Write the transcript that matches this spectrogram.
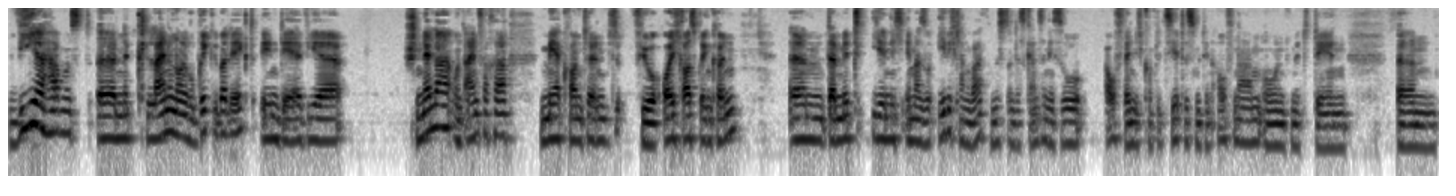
Wir haben uns äh, eine kleine neue Rubrik überlegt, in der wir schneller und einfacher mehr Content für euch rausbringen können, ähm, damit ihr nicht immer so ewig lang warten müsst und das Ganze nicht so aufwendig kompliziert ist mit den Aufnahmen und mit den ähm,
